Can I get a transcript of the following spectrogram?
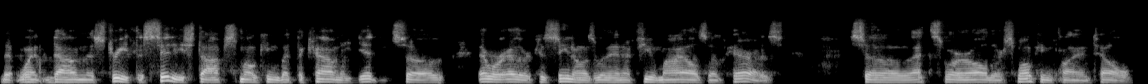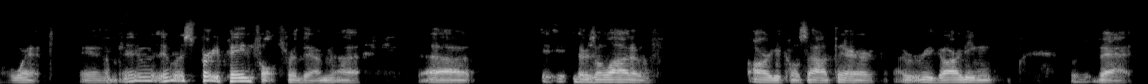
that went down the street. The city stopped smoking, but the county didn't. So there were other casinos within a few miles of Harrah's. So that's where all their smoking clientele went. And it, it was pretty painful for them. Uh, uh, it- there's a lot of articles out there regarding that.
